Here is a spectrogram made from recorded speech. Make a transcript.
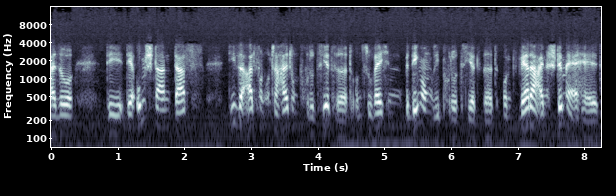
Also die, der Umstand, dass diese Art von Unterhaltung produziert wird und zu welchen Bedingungen sie produziert wird und wer da eine Stimme erhält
